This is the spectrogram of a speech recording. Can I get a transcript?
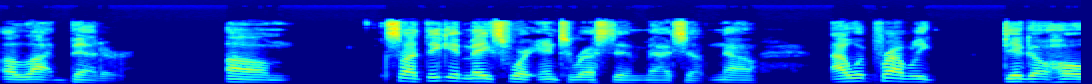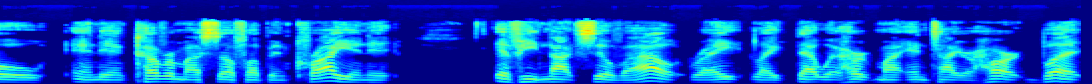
a lot better. Um, so I think it makes for an interesting matchup. Now, I would probably dig a hole and then cover myself up and cry in it if he knocked Silva out, right? Like that would hurt my entire heart. But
